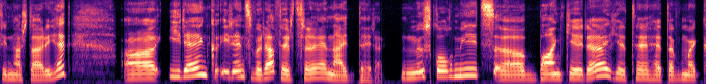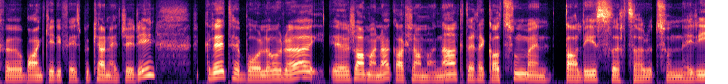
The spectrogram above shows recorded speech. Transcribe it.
ֆինանսարի հետ, իրենք իրենց վրա վերցրել են այդ դերը Մյուս կողմից բանկերը, եթե հետևում եք բանկերի Facebook-յան էջերին, գրեթե բոլորը ժամանակ առ ժամանակ տեղեկացում են տալիս զեղծարությունների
